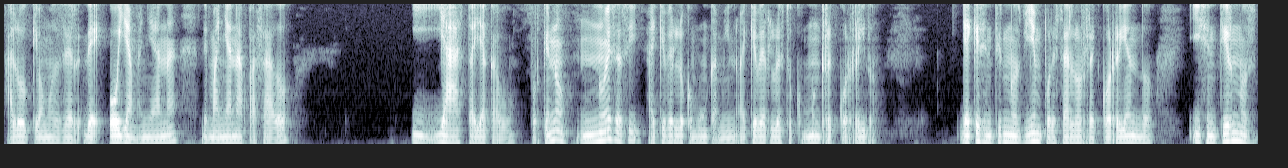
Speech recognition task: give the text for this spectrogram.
algo que vamos a hacer de hoy a mañana, de mañana a pasado, y ya hasta ahí acabó. ¿Por qué no? No es así. Hay que verlo como un camino, hay que verlo esto como un recorrido. Y hay que sentirnos bien por estarlo recorriendo y sentirnos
